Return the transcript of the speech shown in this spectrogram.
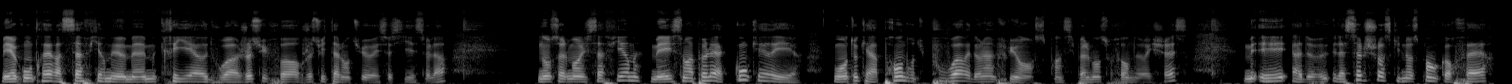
mais au contraire à s'affirmer eux-mêmes, crier à haute voix Je suis fort, je suis talentueux et ceci et cela, non seulement ils s'affirment, mais ils sont appelés à conquérir, ou en tout cas à prendre du pouvoir et de l'influence, principalement sous forme de richesse, mais et la seule chose qu'ils n'osent pas encore faire,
